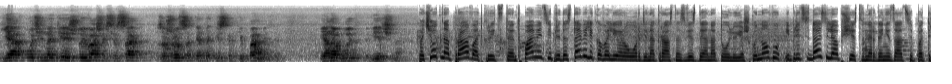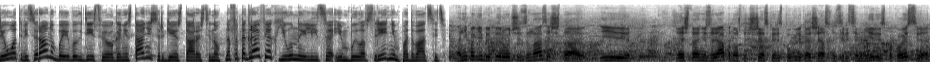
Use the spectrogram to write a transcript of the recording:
Я очень надеюсь, что и в ваших сердцах зажжется эта искорки памяти, и она будет вечная. Почетное право открыть стенд памяти предоставили кавалеру ордена Красной Звезды Анатолию Яшкунову и председателю общественной организации «Патриот», ветерану боевых действий в Афганистане Сергею Старостину. На фотографиях юные лица, им было в среднем по 20. Они погибли в первую очередь за нас, я считаю. И я считаю не зря, потому что Чеченская республика сейчас в третьем мире, спокойствие,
